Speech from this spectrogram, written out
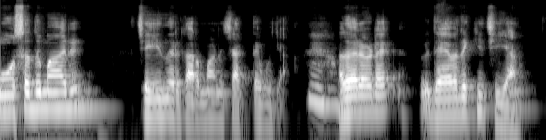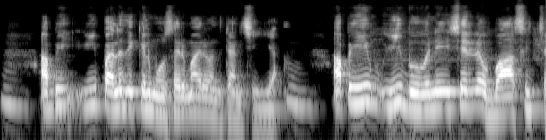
മൂസദുമാർ ചെയ്യുന്ന ഒരു കർമ്മമാണ് ശക്തി പൂജ. അതുവരെ അവിടെ അതവരവിടെ ദേവതയ്ക്ക് ചെയ്യാണ്. അപ്പം ഈ പല ദിക്കിൽ മൂസന്മാർ വന്നിട്ടാണ് ചെയ്യുക. അപ്പം ഈ ഈ ഭുവനേശ്വരനെ ഉപാസിച്ച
